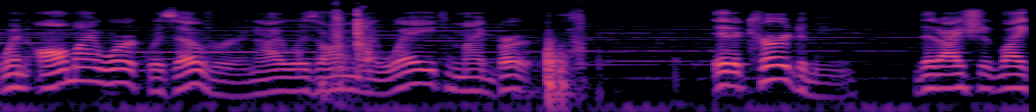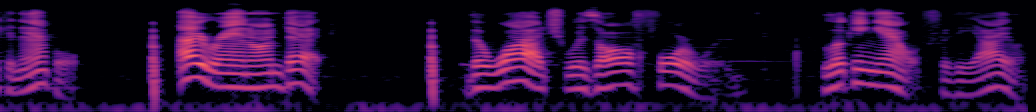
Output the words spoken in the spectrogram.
when all my work was over and I was on my way to my berth, it occurred to me that I should like an apple. I ran on deck. The watch was all forward, looking out for the island.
